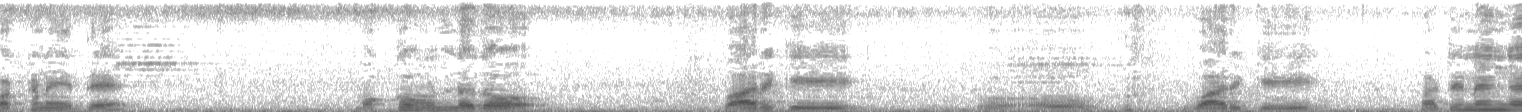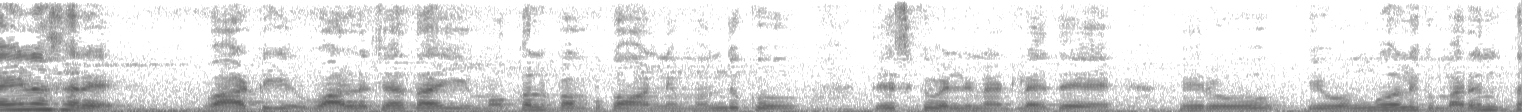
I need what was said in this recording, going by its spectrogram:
పక్కనైతే మొక్క ఉండదో వారికి వారికి కఠినంగా అయినా సరే వాటికి వాళ్ళ చేత ఈ మొక్కల పెంపకాన్ని ముందుకు తీసుకువెళ్ళినట్లయితే మీరు ఈ ఒంగోలుకి మరింత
